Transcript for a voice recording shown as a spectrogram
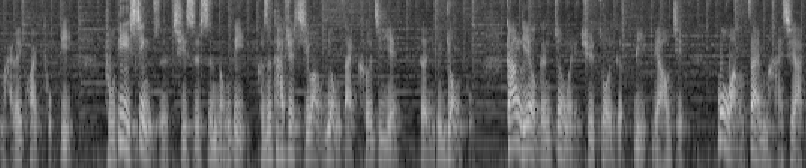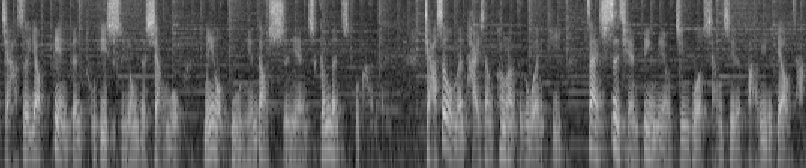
买了一块土地。土地性质其实是农地，可是他却希望用在科技业的一个用途。刚刚也有跟政委去做一个理了解，过往在马来西亚，假设要变更土地使用的项目，没有五年到十年是根本是不可能。假设我们台商碰到这个问题，在事前并没有经过详细的法律的调查，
